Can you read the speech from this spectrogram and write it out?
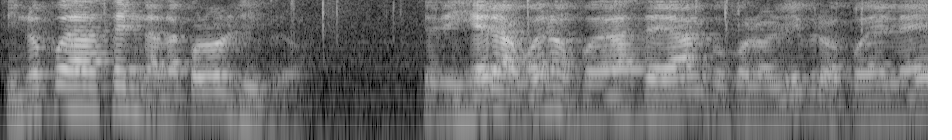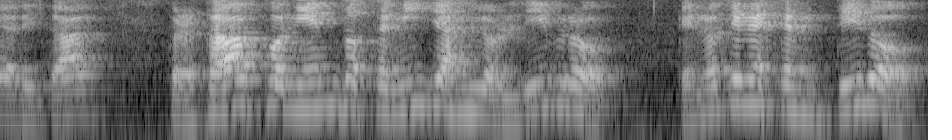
Si no puedes hacer nada con los libros. Te dijera, bueno, puedes hacer algo con los libros, puedes leer y tal. Pero estabas poniendo semillas en los libros. Que no tiene sentido.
